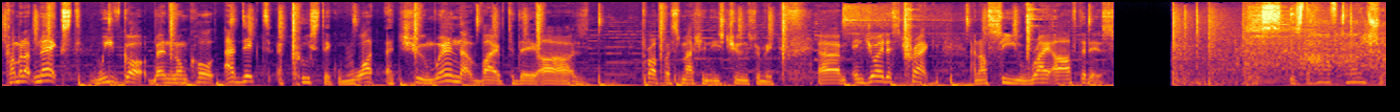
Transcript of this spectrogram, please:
Coming up next, we've got Ben Long Call Addict Acoustic. What a tune. We're in that vibe today. Ah, proper smashing these tunes for me. Um, enjoy this track, and I'll see you right after this. This is the halftime show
